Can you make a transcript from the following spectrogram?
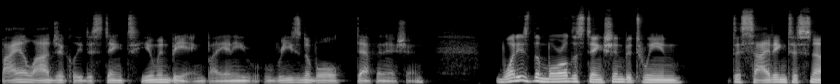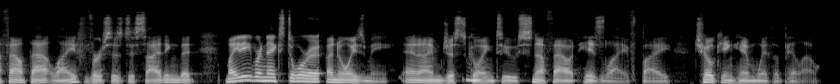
biologically distinct human being by any reasonable definition. What is the moral distinction between deciding to snuff out that life versus deciding that my neighbor next door annoys me and I'm just Mhm. going to snuff out his life by choking him with a pillow.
